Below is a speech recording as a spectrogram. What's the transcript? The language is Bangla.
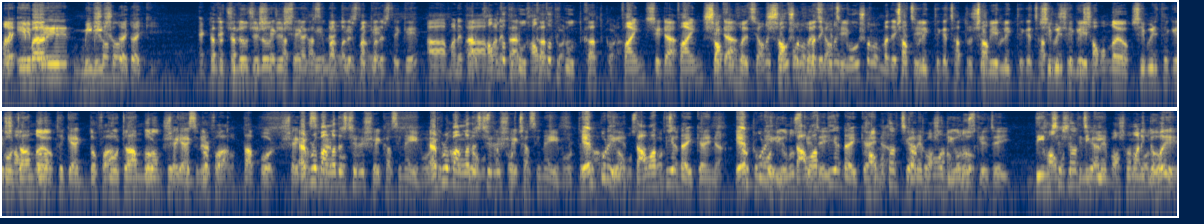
মানে এবারের মিশনটা কি? একটা তো ছিল যে শেখ হাসিনা বাংলাদেশ বাংলাদেশ থেকে মানে তার ক্ষমতা থেকে উৎখাত করা। ফাইন সেটা ফাইন সফল হয়েছে অনেক সফল হয়েছে অনেক কৌশল আমরা দেখেছি। ছাত্রলীগ থেকে ছাত্র শিবির লীগ থেকে শিবির থেকে সমন্বয়ক শিবির থেকে সমন্বয়ক থেকে এক দফা কোটা আন্দোলন থেকে এক দফা তারপর এরপর বাংলাদেশ ছেড়ে শেখ হাসিনা এই মুহূর্তে এরপর বাংলাদেশ ছেড়ে শেখ হাসিনা এই মুহূর্তে এরপরে দাওয়াত দিয়ে ডাইকাই না এরপরে দাওয়াত দিয়ে ডাইকাই ক্ষমতার চেয়ারে বসানো ইউনুসকে যেই দিন শেষে তিনি কি অপমানিত হয়ে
